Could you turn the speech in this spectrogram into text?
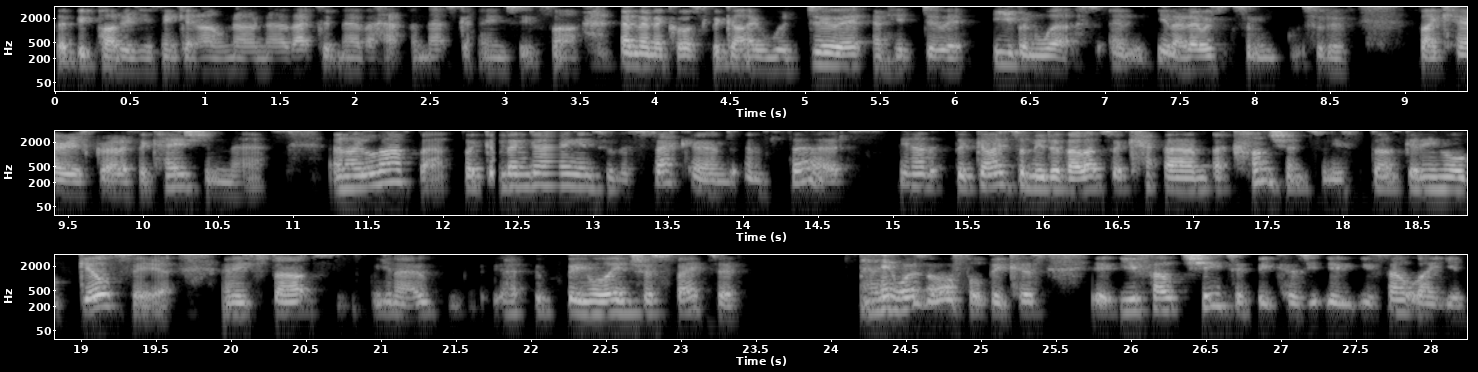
there'd be part of you thinking, "Oh no, no, that could never happen. That's going too far." And then, of course, the guy would do it, and he'd do it even worse. And you know, there was some sort of vicarious gratification there, and I love that. But then going into the second and third, you know, the, the guy suddenly develops a, um, a conscience, and he starts getting all guilty, and he starts, you know, being all introspective and it was awful because you felt cheated because you, you felt like you'd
